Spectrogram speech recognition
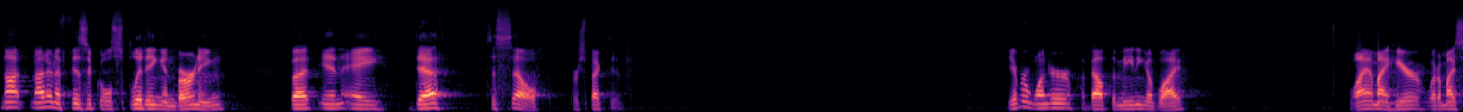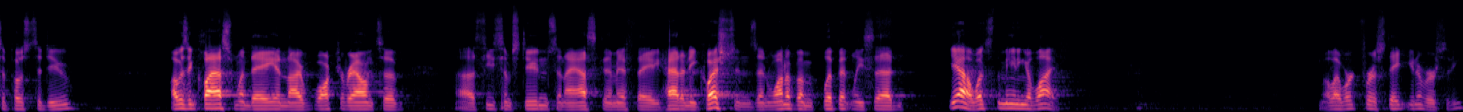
Not, not in a physical splitting and burning, but in a death to self perspective. You ever wonder about the meaning of life? Why am I here? What am I supposed to do? I was in class one day and I walked around to uh, see some students and I asked them if they had any questions. And one of them flippantly said, Yeah, what's the meaning of life? Well, I work for a state university.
